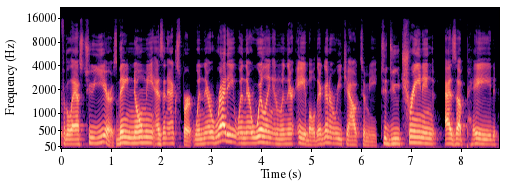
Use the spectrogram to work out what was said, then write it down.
for the last two years. They know me as an expert. When they're ready, when they're willing, and when they're able, they're to reach out to me to do training as a paid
